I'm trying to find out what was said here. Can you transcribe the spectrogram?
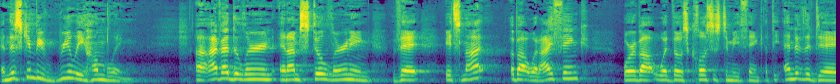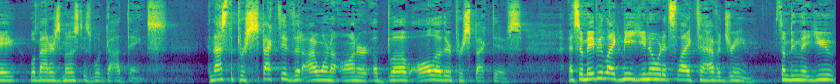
And this can be really humbling. Uh, I've had to learn, and I'm still learning, that it's not about what I think or about what those closest to me think. At the end of the day, what matters most is what God thinks. And that's the perspective that I want to honor above all other perspectives. And so maybe like me, you know what it's like to have a dream, something that you,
